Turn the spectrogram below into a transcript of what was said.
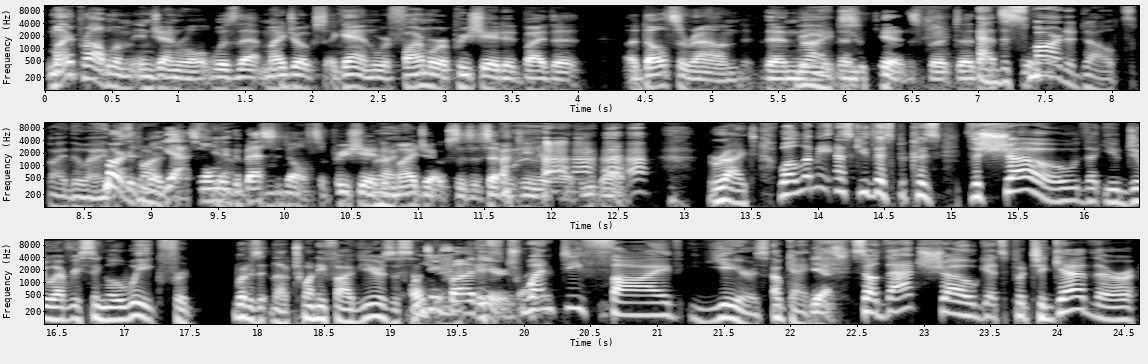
My problem in general was that my jokes, again, were far more appreciated by the adults around than the, Right. than the kids. But uh, and the you know, smart adults, by the way. the Smart, well, yes, only yeah. the best adults appreciated Right. my jokes as a 17 year old. Right. Well, let me ask you this because the show that you do every single week for what is it now, 25 years or something? 25 It's years, I 25 years. Okay. Yes. So that show gets put together.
